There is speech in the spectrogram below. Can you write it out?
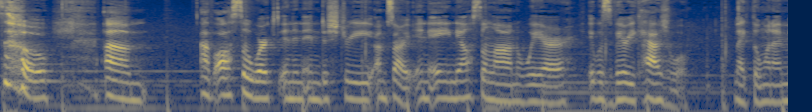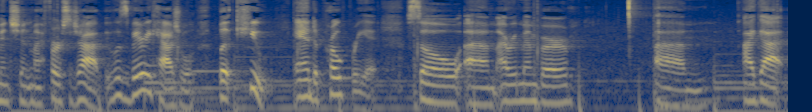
So, um, I've also worked in an industry, I'm sorry, in a nail salon where it was very casual. Like the one I mentioned, my first job. It was very casual, but cute and appropriate. So um, I remember um, I got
